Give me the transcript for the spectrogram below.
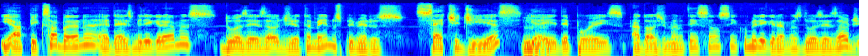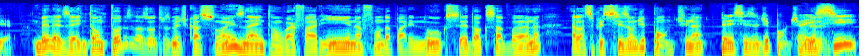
E a pixabana é 10 miligramas, duas vezes ao dia também, nos primeiros 7 dias. Uhum. E aí depois a dose de manutenção, 5 miligramas, duas vezes ao dia. Beleza, então todas as outras medicações, né? Então varfarina, fondaparinux, edoxabana, elas precisam de ponte, né? Precisam de ponte. Aí Beleza. se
